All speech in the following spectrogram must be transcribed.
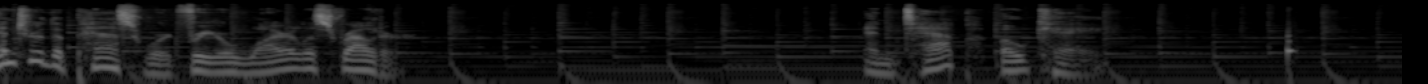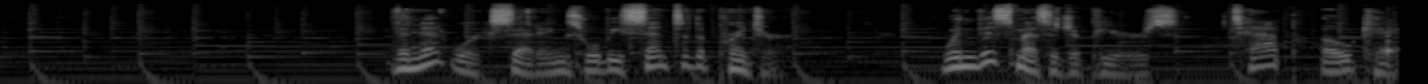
Enter the password for your wireless router and tap OK. The network settings will be sent to the printer. When this message appears, tap OK.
